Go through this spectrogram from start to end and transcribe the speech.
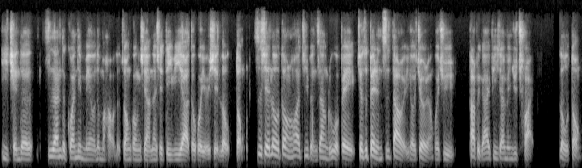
以前的。治安的观念没有那么好的状况下，那些 DVR 都会有一些漏洞。这些漏洞的话，基本上如果被就是被人知道了以后，就有人会去 public IP 下面去踹漏洞，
